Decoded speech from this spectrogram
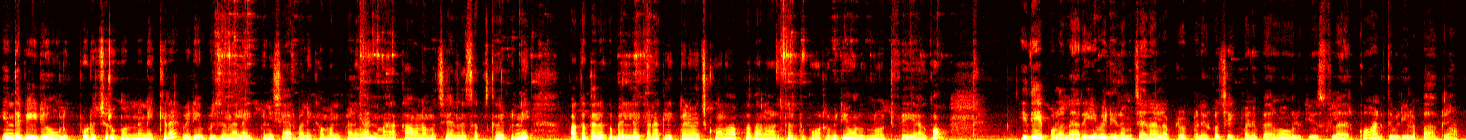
இந்த வீடியோ உங்களுக்கு பிடிச்சிருக்கும்னு நினைக்கிறேன். வீடியோ பிடிச்சிருந்தால் லைக் பண்ணி ஷேர் பண்ணி கமெண்ட் பண்ணுங்கள். மறக்காமல் நம்ம சேனலை சப்ஸ்கிரைப் பண்ணி பக்கத்தில் இருக்க பெல் ஐக்கனை கிளிக் பண்ணி வச்சுக்கோங்க. அப்போ தான் நான் அடுத்தடுத்து போடுற வீடியோ உங்களுக்கு நோட்டிஃபை ஆகும். இதே போல் நிறைய வீடியோ நம்ம சேனலில் அப்லோட் பண்ணியிருக்கோம். செக் பண்ணி பாருங்கள் உங்களுக்கு யூஸ்ஃபுல்லாக இருக்கும். அடுத்த வீடியோவில் பார்க்கலாம்.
